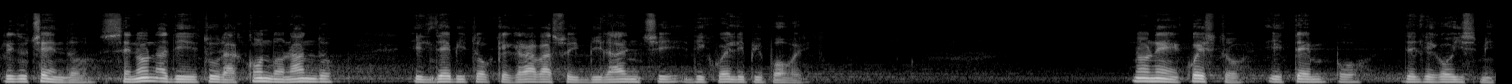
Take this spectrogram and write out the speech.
riducendo, se non addirittura condonando, il debito che grava sui bilanci di quelli più poveri. Non è questo il tempo degli egoismi,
